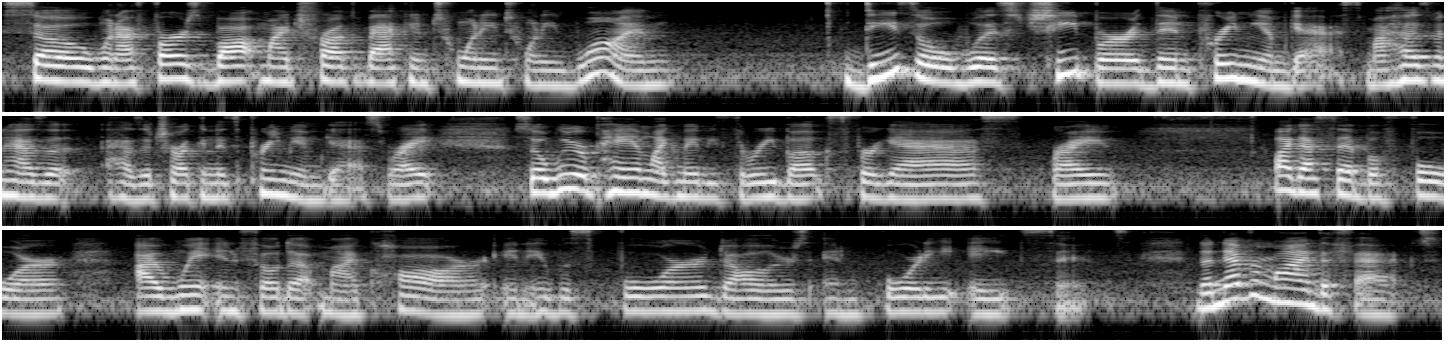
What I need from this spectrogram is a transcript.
So when I first bought my truck back in 2021, diesel was cheaper than premium gas. My husband has a has a truck and it's premium gas, right? So we were paying like maybe 3 bucks for gas, right? Like I said before, I went and filled up my car and it was $4.48. Now never mind the fact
